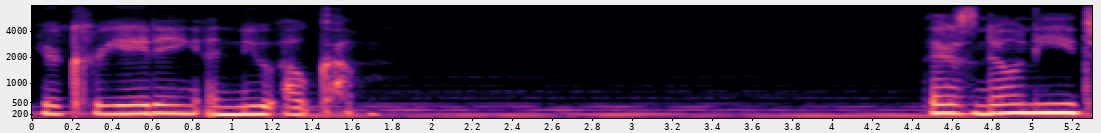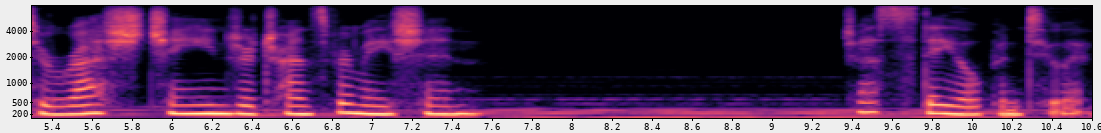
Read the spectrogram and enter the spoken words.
you're creating a new outcome. There's no need to rush change or transformation. Just stay open to it.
